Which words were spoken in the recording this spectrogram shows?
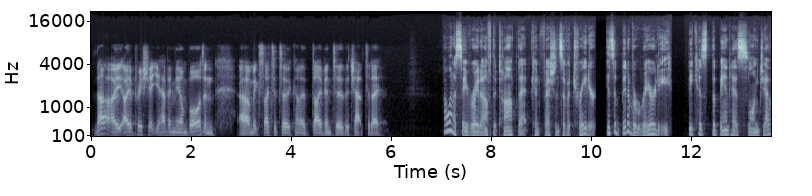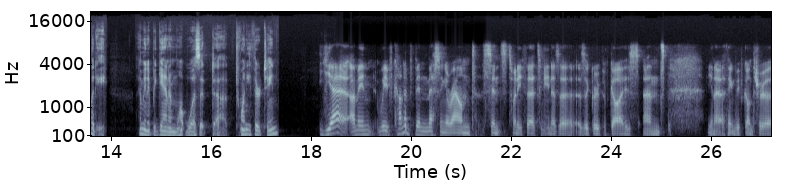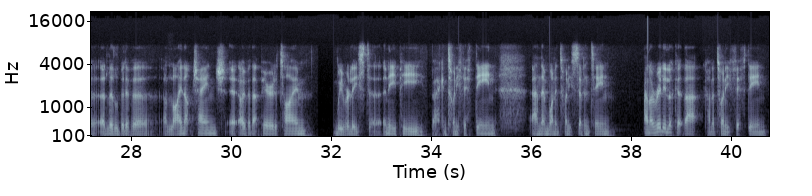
No, I, I appreciate you having me on board, and uh, I'm excited to kind of dive into the chat today. I want to say right off the top that Confessions of a Traitor is a bit of a rarity because the band has longevity. I mean, it began in what was it, uh, 2013? Yeah, I mean, we've kind of been messing around since 2013 as a as a group of guys, and you know, I think we've gone through a, a little bit of a, a lineup change uh, over that period of time. We released uh, an EP back in 2015, and then one in 2017. And I really look at that kind of 2015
